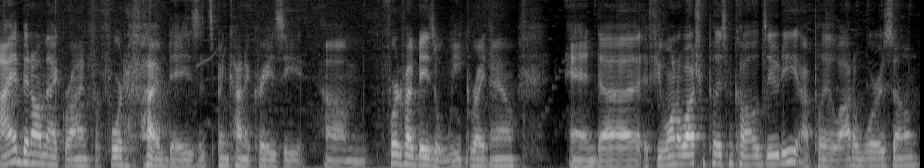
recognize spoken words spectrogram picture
I've been on that grind for four to five days. It's been kind of crazy. Um, four to five days a week right now. And uh, if you want to watch me play some Call of Duty, I play a lot of Warzone.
